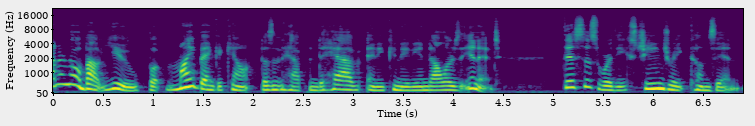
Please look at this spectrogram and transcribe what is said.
I don't know about you, but my bank account doesn't happen to have any Canadian dollars in it. This is where the exchange rate comes in.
